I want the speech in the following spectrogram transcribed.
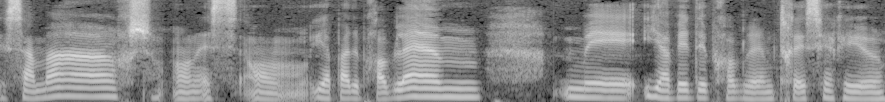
ça marche, on il n'y a pas de problème, mais il y avait des problèmes très sérieux.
